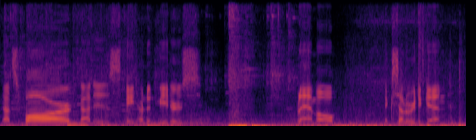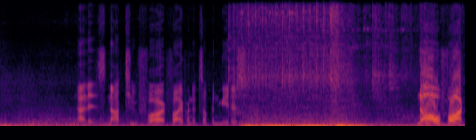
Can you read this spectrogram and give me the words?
That's far. Hmm. That is 800 meters. Blammo. Accelerate again. That is not too far. 500 something meters. No, fuck!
